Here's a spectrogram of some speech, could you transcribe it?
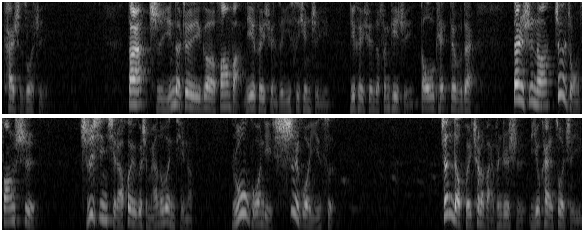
开始做止盈。当然，止盈的这一个方法，你也可以选择一次性止盈，你可以选择分批止盈，都 OK，对不对？但是呢，这种方式执行起来会有一个什么样的问题呢？如果你试过一次，真的回撤了百分之十，你就开始做止盈，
